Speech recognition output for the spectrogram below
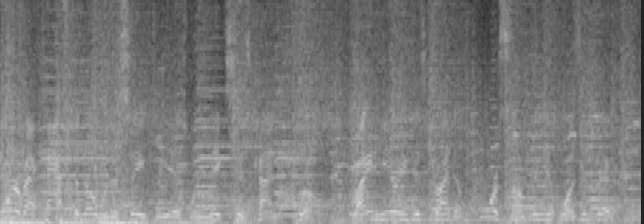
Quarterback has to know where the safety is when he makes this kind of throw. Right here, he just tried to force something that wasn't there.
